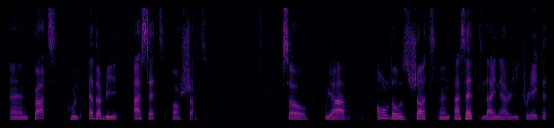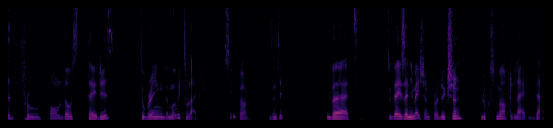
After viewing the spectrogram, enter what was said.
And parts could either be asset or shot. So we have all those shots and assets linearly created through all those stages to bring the movie to life. Simple, isn't it? But today's animation production looks more like that.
